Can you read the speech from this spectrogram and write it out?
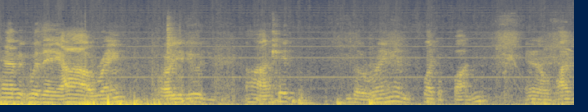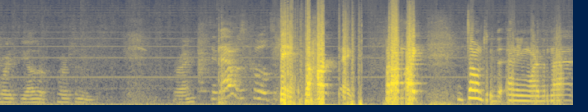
have it with a uh, ring. All you do is you uh, hit the ring and it's like a button, and it'll vibrate the other person's ring. See, that was cool to me, the heart thing. But I'm like, don't do that any more than that.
